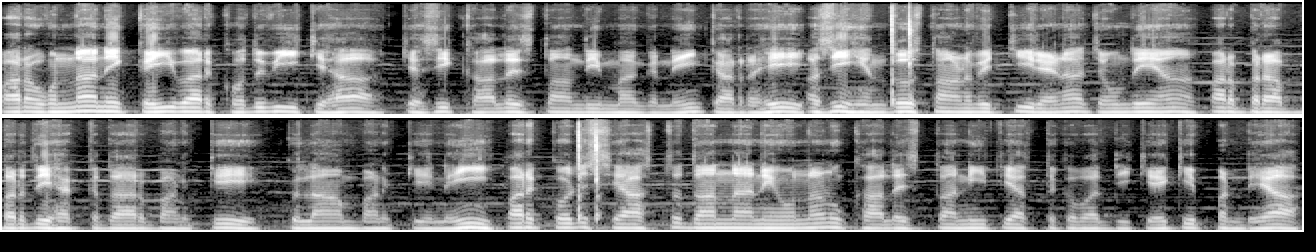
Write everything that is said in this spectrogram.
ਪਰ ਉਹਨਾਂ ਨੇ ਕਈ ਵਾਰ ਖੁਦ ਵੀ ਕਿਹਾ ਕਿ ਅਸੀਂ ਖਾਲਿਸਤਾਨ ਦੀ ਮੰਗ ਨਹੀਂ ਕਰ ਰਹੇ। ਅਸੀਂ ਹਿੰਦੁਸਤਾਨ ਵਿੱਚ ਹੀ ਰਹਿਣਾ ਚਾਹੁੰਦੇ ਹਾਂ, ਪਰ ਬਰਾਬਰ ਦੇ ਹੱਕਦਾਰ ਬਣ ਕੇ, ਗੁਲਾਮ ਬਣ ਕੇ ਨਹੀਂ। ਪਰ ਕੁਝ ਸਿਆਸਤਦਾਨਾਂ ਨੇ ਉਹਨਾਂ ਨੂੰ ਖਾਲਿਸਤਾਨੀ ਤੇ ਅੱਤਕਵਾਦੀ ਕਹਿ ਕੇ ਭੰਡਿਆ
